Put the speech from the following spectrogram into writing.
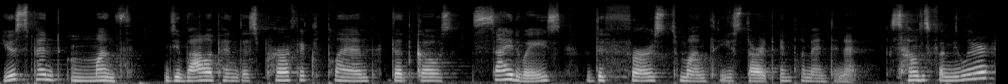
You spend months developing this perfect plan that goes sideways the first month you start implementing it. Sounds familiar?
